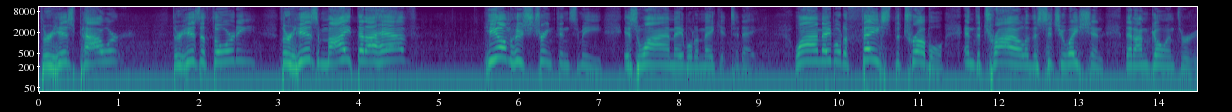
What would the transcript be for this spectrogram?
Through His power, through His authority, through His might that I have, Him who strengthens me is why I'm able to make it today. Why I'm able to face the trouble and the trial and the situation that I'm going through.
